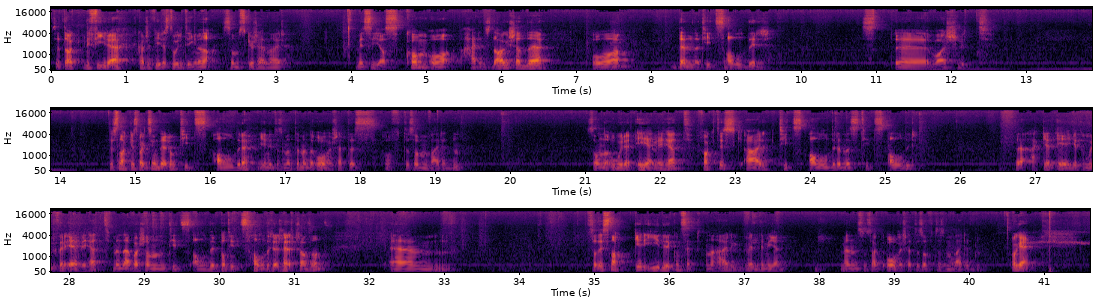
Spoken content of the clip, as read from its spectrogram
Så dette var de fire, kanskje fire store tingene da, som skulle skje når Messias kom, og Herrens dag skjedde, og denne tidsalder uh, var slutt. Det snakkes faktisk en del om tidsaldre i Nyttestamentet, men det oversettes ofte som verden sånn ordet evighet faktisk er tidsaldrenes tidsalder. Det er ikke et eget ord for evighet, men det er bare sånn tidsalder på tidsalder eller et eller annet sånt. Um, så de snakker i de konseptene her veldig mye. Men som sagt oversettes ofte som verden. Ok,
